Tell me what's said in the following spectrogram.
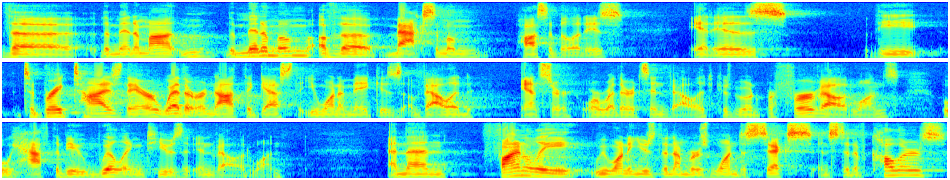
the, the, minimum, the minimum of the maximum possibilities. It is the, to break ties there, whether or not the guess that you want to make is a valid answer or whether it's invalid, because we to prefer valid ones, but we have to be willing to use an invalid one. And then finally, we want to use the numbers 1 to 6 instead of colors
